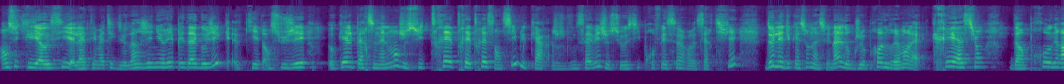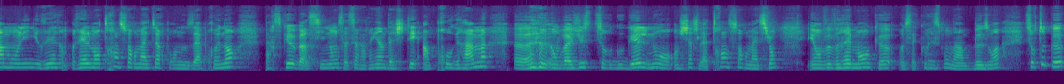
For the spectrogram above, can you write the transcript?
Ensuite, il y a aussi la thématique de l'ingénierie pédagogique, qui est un sujet auquel personnellement je suis très très très sensible, car vous le savez, je suis aussi professeur euh, certifié de l'éducation nationale, donc je prône vraiment la création d'un programme en ligne réellement transformateur pour nos apprenants, parce que ben, sinon ça sert à rien d'acheter un programme. Euh, on va juste sur Google, nous on, cherche la transformation et on veut vraiment que ça corresponde à un besoin. Surtout que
